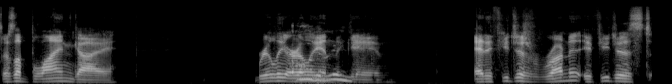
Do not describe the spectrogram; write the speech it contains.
there's a blind guy really early in there the game. And if you just run it if you just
